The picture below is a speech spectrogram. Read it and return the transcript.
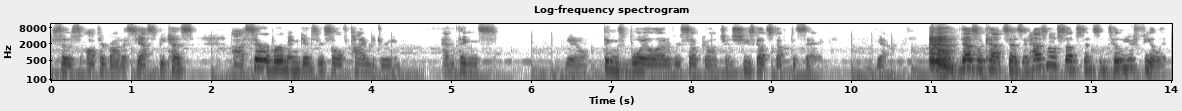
says author goddess. Yes, because uh, Sarah Berman gives herself time to dream, and things, you know, things boil out of her subconscious. She's got stuff to say. Yeah. Dazzlecat says it has no substance until you feel it.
